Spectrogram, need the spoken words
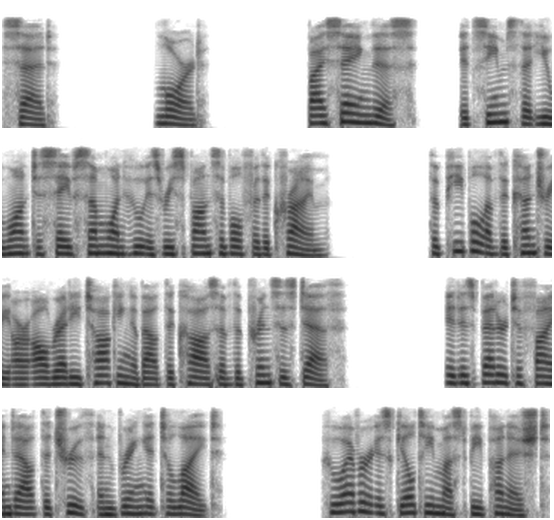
Said. Lord. By saying this, it seems that you want to save someone who is responsible for the crime the people of the country are already talking about the cause of the prince's death. It is better to find out the truth and bring it to light. Whoever is guilty must be punished.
